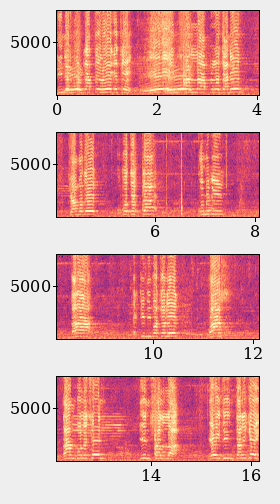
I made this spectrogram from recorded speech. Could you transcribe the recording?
দিনের ভোট রাত্রে হয়ে গেছে। ইনশাল্লাহ আপনারা জানেন যে আমাদের উপদেষ্টা কমিটি তারা একটি নির্বাচনের মাস নাম বলেছেন ইনশাল্লাহ। এই দিন তারিখেই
